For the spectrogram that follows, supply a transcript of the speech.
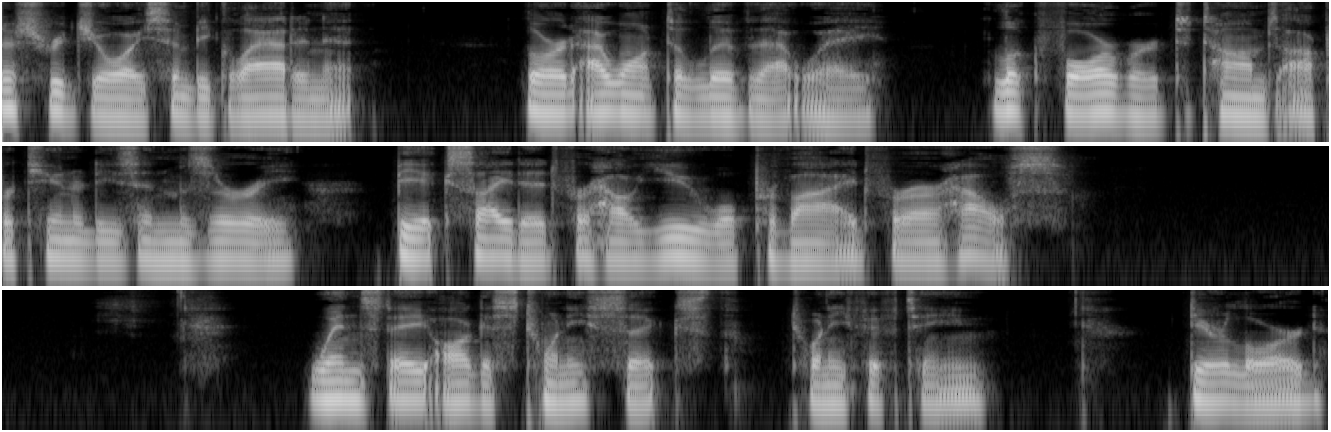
us rejoice and be glad in it. Lord, I want to live that way. Look forward to Tom's opportunities in Missouri. Be excited for how you will provide for our house. Wednesday, August 26th, 2015. Dear Lord,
